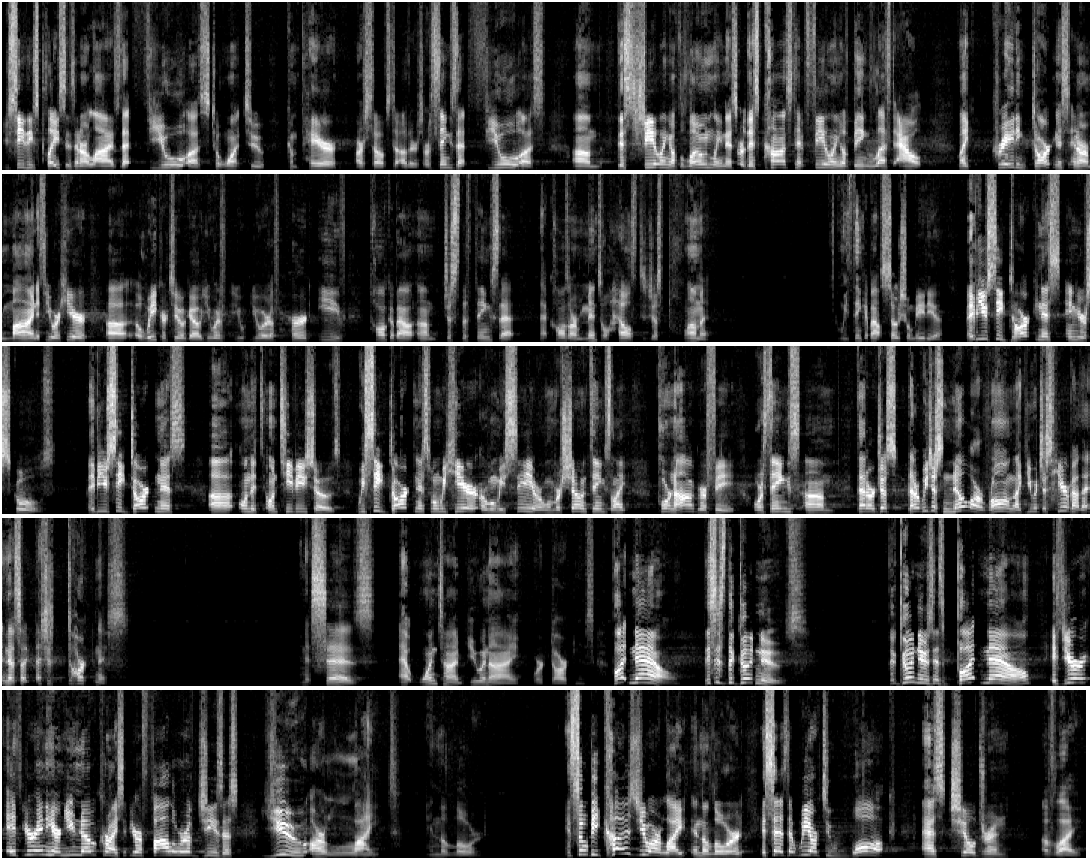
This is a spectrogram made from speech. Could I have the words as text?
You see these places in our lives that fuel us to want to compare ourselves to others, or things that fuel us um, this feeling of loneliness or this constant feeling of being left out, like creating darkness in our mind. If you were here uh, a week or two ago, you would have, you, you would have heard Eve talk about um, just the things that, that cause our mental health to just plummet. we think about social media. Maybe you see darkness in your schools. Maybe you see darkness uh, on, the, on TV shows. We see darkness when we hear or when we see or when we're shown things like pornography or things um, that are just that we just know are wrong. Like you would just hear about that, and that's like that's just darkness. And it says, at one time you and I were darkness, but now this is the good news. The good news is, but now if you're if you're in here and you know Christ, if you're a follower of Jesus, you are light in the Lord. And so, because you are light in the Lord, it says that we are to walk as children of light.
